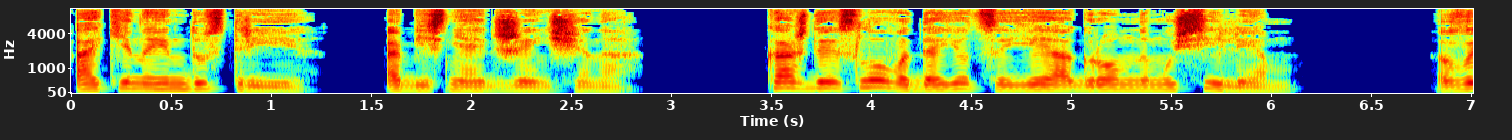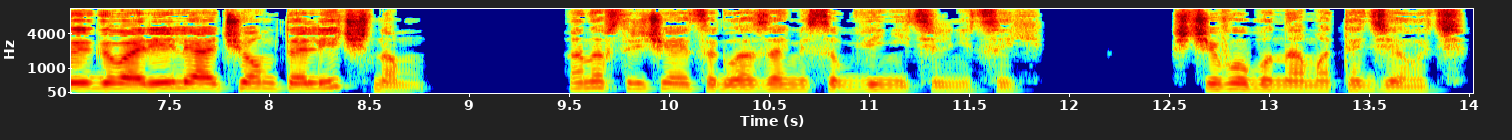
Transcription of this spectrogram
О киноиндустрии, объясняет женщина. Каждое слово дается ей огромным усилием. Вы говорили о чем-то личном? Она встречается глазами с обвинительницей. С чего бы нам это делать?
